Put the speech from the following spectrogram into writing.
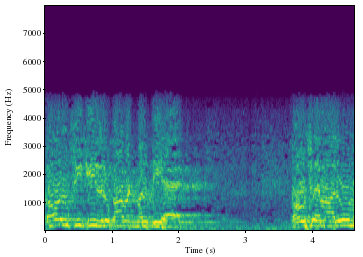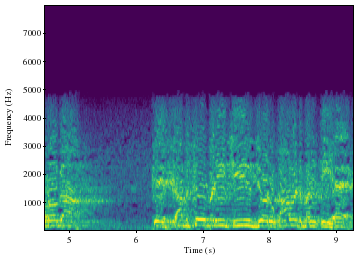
کون سی چیز رکاوٹ بنتی ہے تو اسے معلوم ہوگا کہ سب سے بڑی چیز جو رکاوٹ بنتی ہے،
